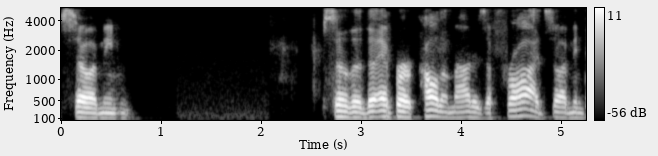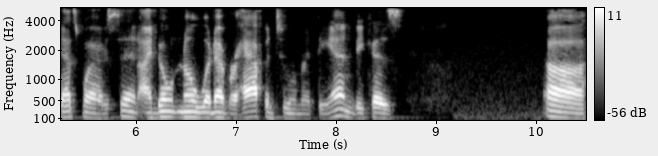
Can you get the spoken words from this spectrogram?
so I mean, so the, the emperor called him out as a fraud. So I mean, that's why I was saying I don't know whatever happened to him at the end because, uh,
